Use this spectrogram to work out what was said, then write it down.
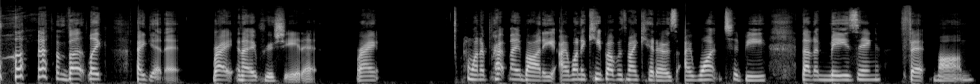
but like I get it. Right. And I appreciate it. Right. I want to prep my body. I want to keep up with my kiddos. I want to be that amazing fit mom.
